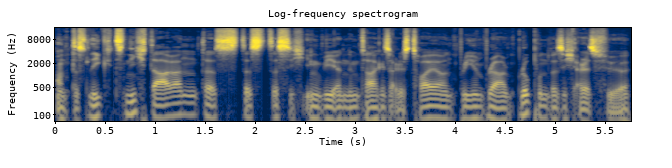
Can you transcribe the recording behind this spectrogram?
Und das liegt nicht daran, dass, dass, dass ich irgendwie an dem Tag ist alles teuer und Bra und Blub und was ich alles für,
